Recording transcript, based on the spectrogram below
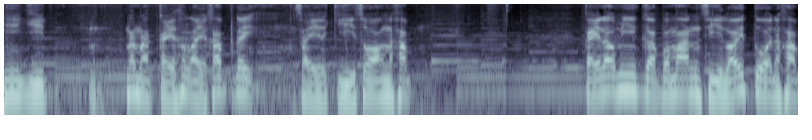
มีกี่น้ำหนักไก่เท่าไหร่ครับ ได้ใส่กี่ซองนะครับ ไก่เรามีเกับประมาณ 400 ตัวนะครับ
